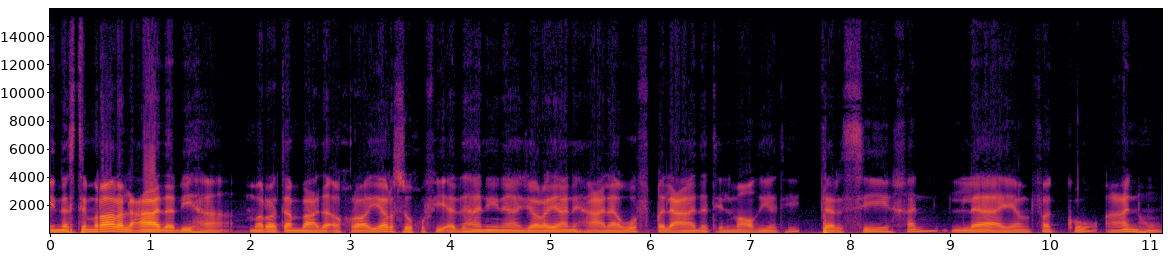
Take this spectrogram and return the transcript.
إن استمرار العادة بها مرة بعد أخرى يرسخ في أذهاننا جريانها على وفق العادة الماضية ترسيخا لا ينفك عنه.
